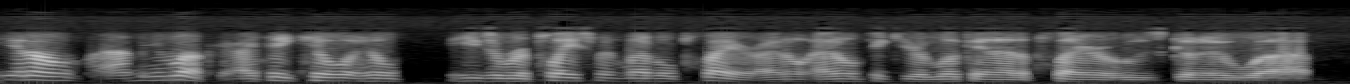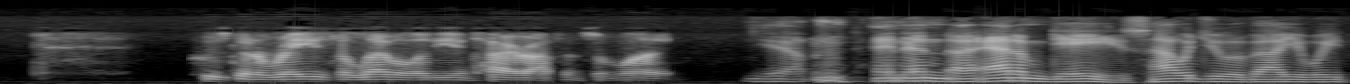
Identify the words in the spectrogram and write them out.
you know, I mean, look, I think he'll he'll he's a replacement level player. I don't I don't think you're looking at a player who's going to uh, who's going to raise the level of the entire offensive line. Yeah, and then uh, Adam Gase, how would you evaluate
